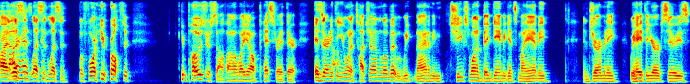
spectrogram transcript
All right, Connor listen, has- listen, listen. Before you roll through, compose yourself. I don't know why you get all pissed right there. Is there anything Uh. you want to touch on a little bit with Week Nine? I mean, Chiefs won a big game against Miami in Germany. We hate the Europe Series.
